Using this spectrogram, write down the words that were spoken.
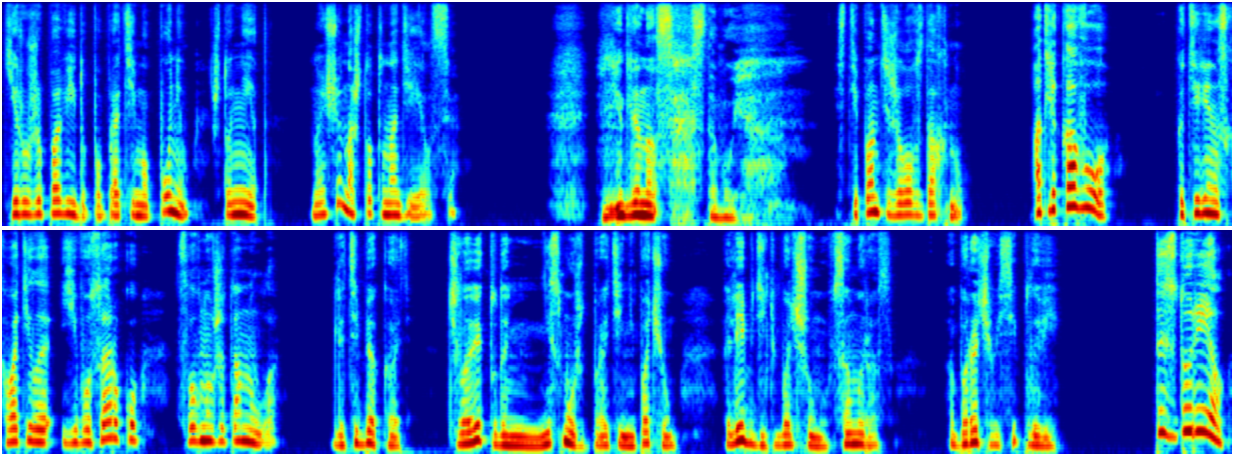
Кир уже по виду побратима понял, что нет, но еще на что-то надеялся. «Не для нас с тобой». Степан тяжело вздохнул. «А для кого?» Катерина схватила его за руку, словно уже тонула. «Для тебя, Кать. Человек туда не сможет пройти ни почем. Лебедить большому в самый раз. Оборачивайся и плыви». «Ты сдурел!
